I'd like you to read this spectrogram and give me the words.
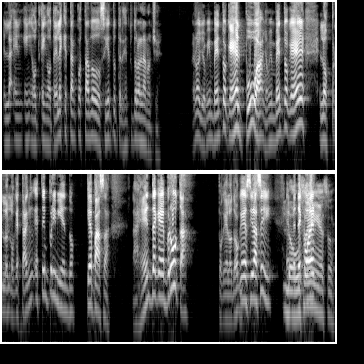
En, hoteles que están costando 200, 300 dólares la noche. Bueno, yo me invento que es el PUA, yo me invento que es lo, que están está imprimiendo. ¿Qué pasa? La gente que es bruta, porque lo tengo que decir así, en, vez de coger, eso.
